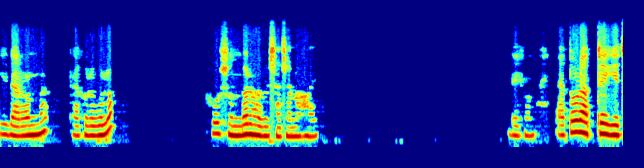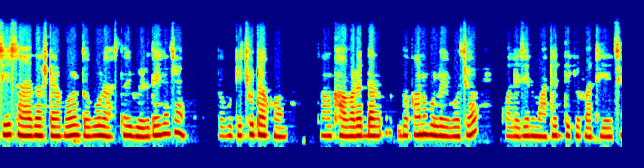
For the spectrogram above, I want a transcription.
কি দারুণ না? ঠাকুরগুলো খুব সুন্দরভাবে সাজানো হয়। দেখুন, এত রাত্রে গেছি সাড়ে দশটার পর, তবু রাস্তায় ভিড় দেখেছেন? তবু কিছুটা কম। তখন খাবারের দোকানগুলো এবছর কলেজের মাঠের দিকে পাঠিয়েছে।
